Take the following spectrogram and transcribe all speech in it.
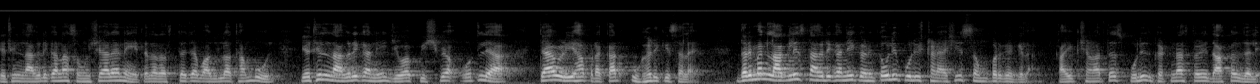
येथील नागरिकांना संशय आल्याने त्याला रस्त्याच्या बाजूला थांबवून येथील नागरिकांनी जेव्हा पिशव्या ओतल्या त्यावेळी हा प्रकार उघडकीस आलाय दरम्यान लागलीच नागरिकांनी कणकवली पोलीस ठाण्याशी संपर्क केला. काही क्षणातच पोलीस घटनास्थळी दाखल झाले.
